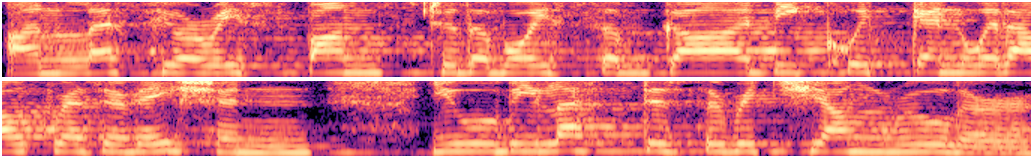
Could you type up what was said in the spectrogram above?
Unless your response to the voice of God be quick and without reservation, you will be left as the rich young ruler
